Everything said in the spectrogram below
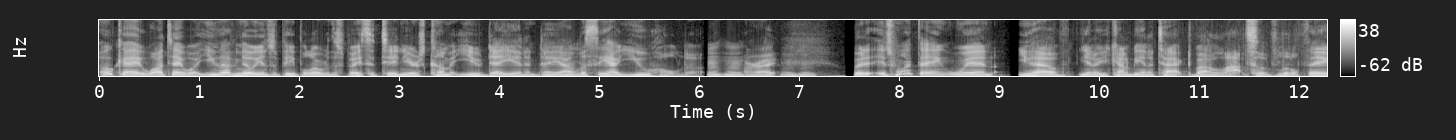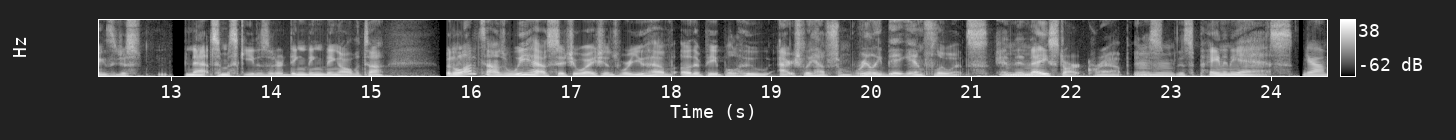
okay." Well, I'll tell you what. You have millions of people over the space of ten years come at you day in and day out. Let's see how you hold up. Mm-hmm. All right? But it's one thing when you have, you know, you're kind of being attacked by lots of little things, just gnats and mosquitoes that are ding, ding, ding all the time. But a lot of times we have situations where you have other people who actually have some really big influence and then mm-hmm. they start crap. And it's, mm-hmm. it's a pain in the ass. Yeah.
